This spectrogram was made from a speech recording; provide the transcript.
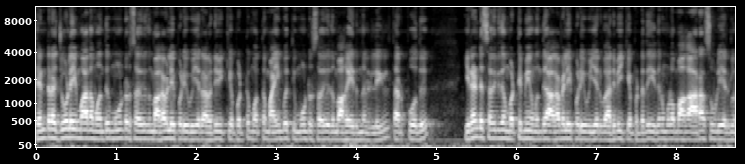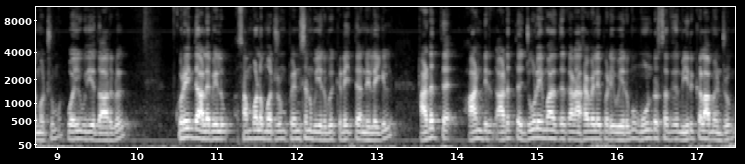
சென்ற ஜூலை மாதம் வந்து மூன்று சதவீதம் அகவிலைப்படி உயர்வு அறிவிக்கப்பட்டு மொத்தம் ஐம்பத்தி மூன்று சதவீதமாக இருந்த நிலையில் தற்போது இரண்டு சதவீதம் மட்டுமே வந்து அகவிலைப்படி உயர்வு அறிவிக்கப்பட்டது. இதன் மூலமாக அரசு ஊழியர்கள் மற்றும் ஓய்வூதியதாரர்கள் குறைந்த அளவில் சம்பளம் மற்றும் பென்ஷன் உயர்வு கிடைத்த நிலையில் அடுத்த ஆண்டிற்கு அடுத்த ஜூலை மாதத்திற்கான அகவிலைப்படி உயர்வு மூன்று சதவீதம் இருக்கலாம் என்றும்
